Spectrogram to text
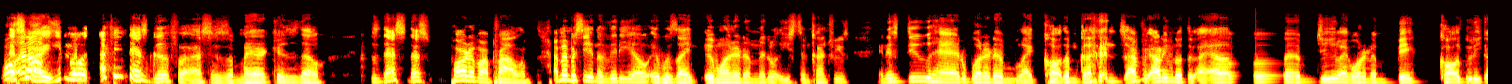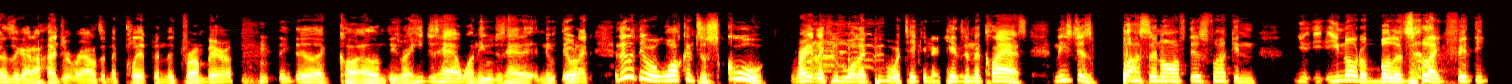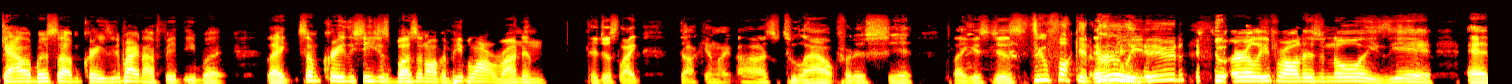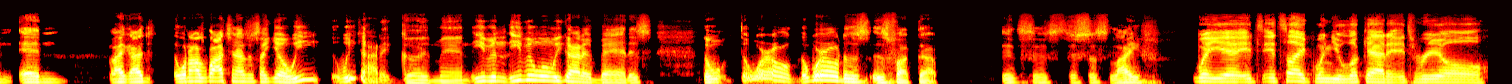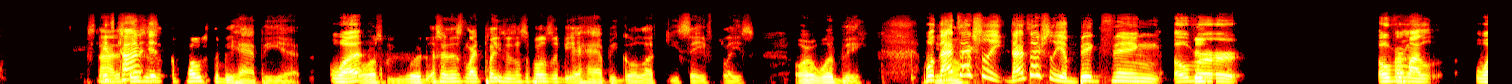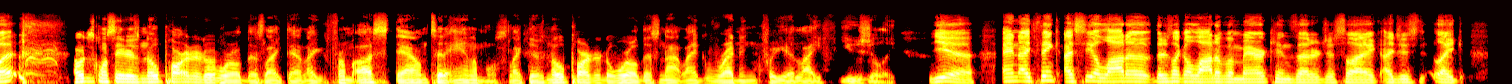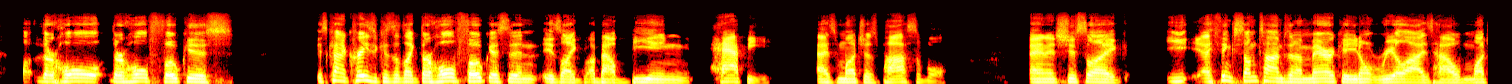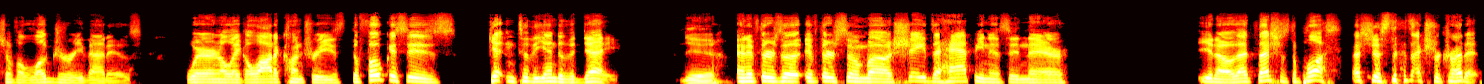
well that's and right. You know what? I think that's good for us as Americans, though, because that's that's part of our problem. I remember seeing a video. It was like in one of the Middle Eastern countries, and this dude had one of them like call them guns. I, I don't even know the uh, LMG, like one of them big Call of Duty guns that got hundred rounds in the clip and the drum barrel. I think they're like called LMDs, right? He just had one. He just had it, and they- were like, it looked like they were walking to school, right? Like people, like people were taking their kids into class, and he's just busting off this fucking you, you know the bullets are like 50 caliber, or something crazy. They're probably not 50, but like some crazy shit. He's just busting off, and people aren't running. They're just like ducking, like, oh, it's too loud for this shit. Like it's just It's too fucking early, dude. it's too early for all this noise. Yeah, and and like I when I was watching, I was just like, yo, we we got it good, man. Even even when we got it bad, it's the the world the world is is fucked up. It's it's it's just life. Well, yeah, it's it's like when you look at it, it's real. It's not. It's kinda- place isn't supposed to be happy yet, What? or else we would. I said this like place isn't supposed to be a happy-go-lucky, safe place, or it would be. Well, that's know? actually that's actually a big thing over over Uh, my what? I was just gonna say, there's no part of the world that's like that. Like from us down to the animals. Like there's no part of the world that's not like running for your life. Usually, Yeah, and I think I see a lot of there's like a lot of Americans that are just like I just like uh, their whole their whole focus it's kind of crazy because it's like their whole focus and is like about being happy as much as possible, and it's just like I think sometimes in America you don't realize how much of a luxury that is. Where in like a lot of countries the focus is getting to the end of the day. Yeah, and if there's a if there's some uh, shades of happiness in there you know that's that's just a plus. That's just that's extra credit.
